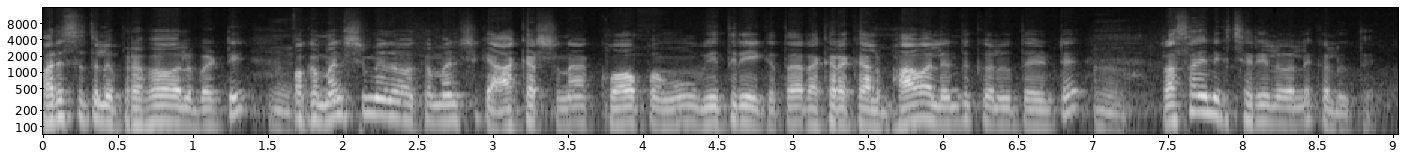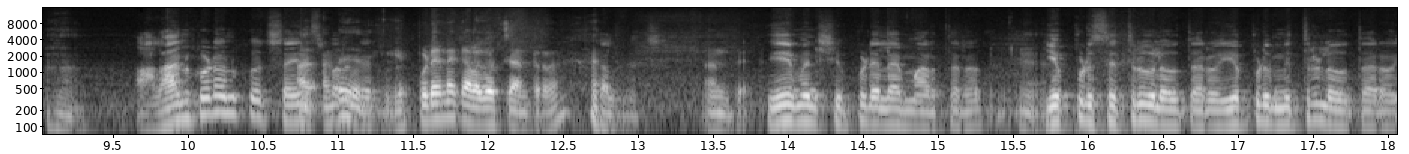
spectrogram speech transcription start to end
పరిస్థితుల ప్రభావాలు బట్టి ఒక మనిషి మీద ఒక మనిషికి ఆకర్షణ కోపము వ్యతిరేకత రకరకాల భావాలు ఎందుకు కలుగుతాయంటే రసాయనిక చర్యల వల్లే కలుగుతాయి. అలా అని కూడా అనుకోవచ్చు సైన్స్ ఎప్పుడైనా కలగొచ్చు అంటారా? కలగచ్చు. అంతే. ఏ మనిషి ఎప్పుడు ఎలా మారుతారో ఎప్పుడు శత్రువులు అవుతారో ఎప్పుడు మిత్రులు అవుతారో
